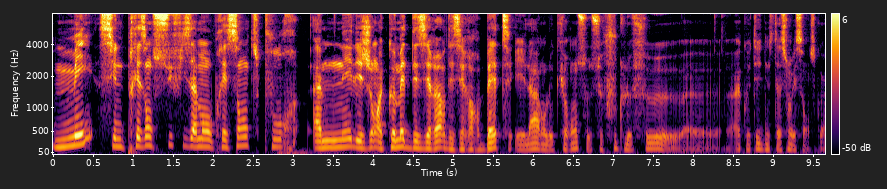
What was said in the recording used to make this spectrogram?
mais c'est une présence suffisamment oppressante pour amener les gens à commettre des erreurs, des erreurs bêtes, et là en l'occurrence se foutre le feu à côté d'une station essence quoi.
